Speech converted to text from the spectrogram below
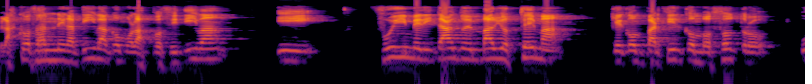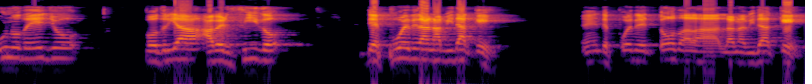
las cosas negativas como las positivas, y fui meditando en varios temas que compartir con vosotros. Uno de ellos podría haber sido después de la Navidad qué, ¿Eh? después de toda la, Navidad qué,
